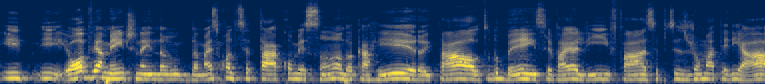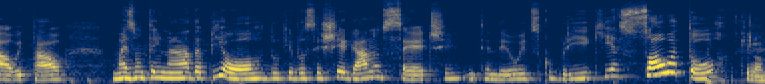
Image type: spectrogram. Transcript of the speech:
E, e, obviamente, né, ainda, ainda mais quando você tá começando a carreira e tal, tudo bem, você vai ali, faz, você precisa de um material e tal. Mas não tem nada pior do que você chegar num set, entendeu? E descobrir que é só o ator Que não...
